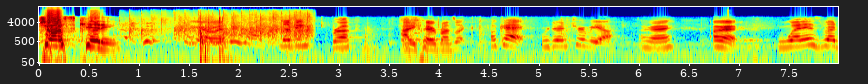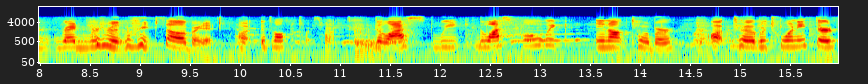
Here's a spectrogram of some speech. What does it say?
Just kidding. Libby. Brooke. Howdy, Claire Brunswick. Okay, we're doing trivia. Okay. Okay. When is Red Red Ribbon Week celebrated? Uh, it's multiple choice. Hold on. The last week, the last full week in October, October 23rd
